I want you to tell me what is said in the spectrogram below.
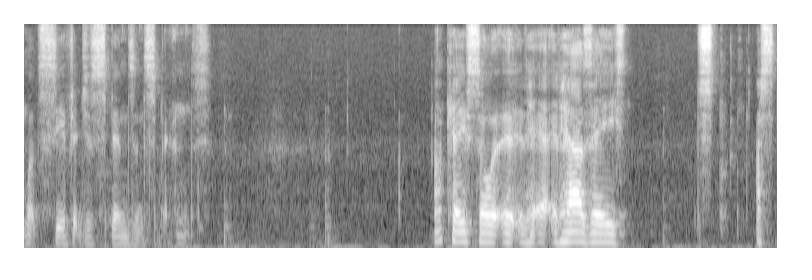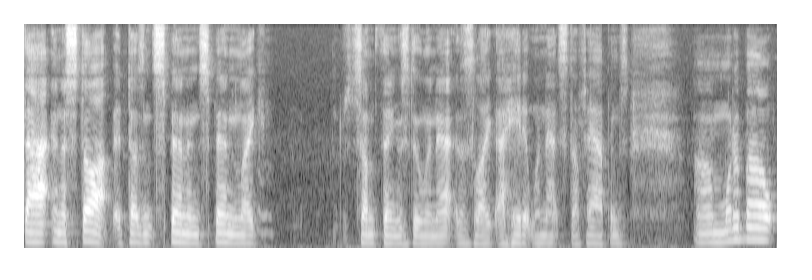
Let's see if it just spins and spins. Okay, so it, it, has a, a start and a stop. It doesn't spin and spin like some things do, and that is like, I hate it when that stuff happens. Um, what about,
